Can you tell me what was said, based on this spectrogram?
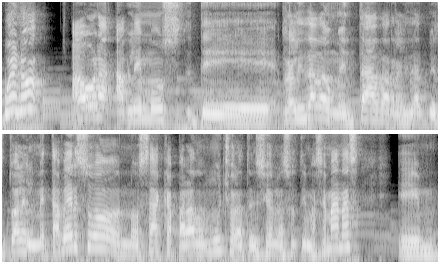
Bueno, ahora hablemos de realidad aumentada, realidad virtual. El metaverso nos ha acaparado mucho la atención en las últimas semanas. Em,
